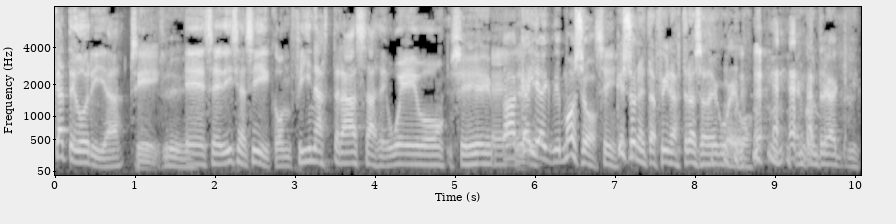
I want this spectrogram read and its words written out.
categoría Sí. Sí. eh, se dice así, con finas trazas de huevo. Sí. Ah, acá hay, mozo. Sí. ¿Qué son estas finas trazas de huevo? Encontré aquí.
